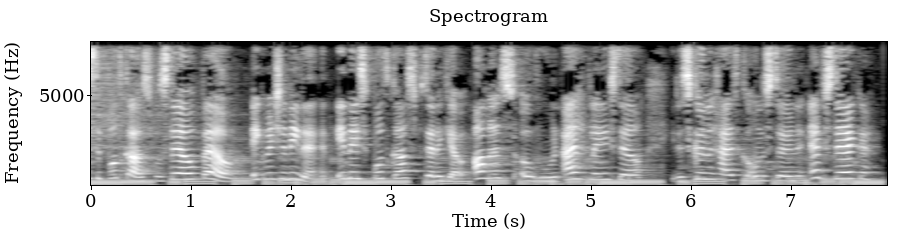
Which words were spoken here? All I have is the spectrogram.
is de podcast van Stijl Pijl. Ik ben Janine en in deze podcast vertel ik jou alles over hoe een eigen kledingstijl je deskundigheid kan ondersteunen en versterken.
